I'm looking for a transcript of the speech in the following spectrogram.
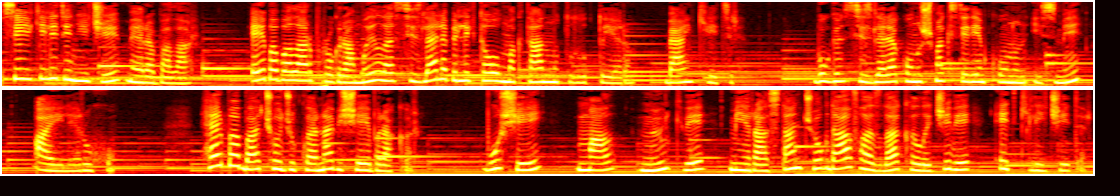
Sevgili dinleyici merhabalar. E-Babalar programıyla sizlerle birlikte olmaktan mutluluk duyarım. Ben Ketrin. Bugün sizlere konuşmak istediğim konunun ismi aile ruhu. Her baba çocuklarına bir şey bırakır. Bu şey mal, mülk ve mirastan çok daha fazla kalıcı ve etkileyicidir.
